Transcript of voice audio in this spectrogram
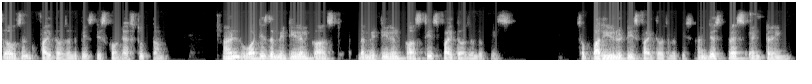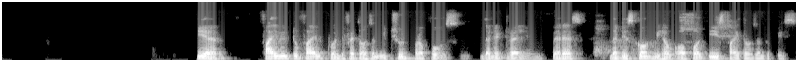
thousand, five thousand rupees discount has to come. And what is the material cost? The material cost is 5,000 rupees. So per unit is 5,000 rupees. And just press entering here, 5 into 5, 25,000, it should propose the net value, whereas the discount we have offered is 5,000 rupees.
